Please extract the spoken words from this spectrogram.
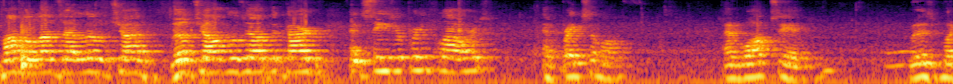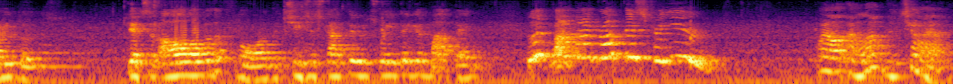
Mama loves that little child. Little child goes out in the garden and sees her pretty flowers and breaks them off and walks in with his muddy boots. Gets it all over the floor that she just got through sweeping and mopping. Look, Mama, I brought this for you. Well, I love the child.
